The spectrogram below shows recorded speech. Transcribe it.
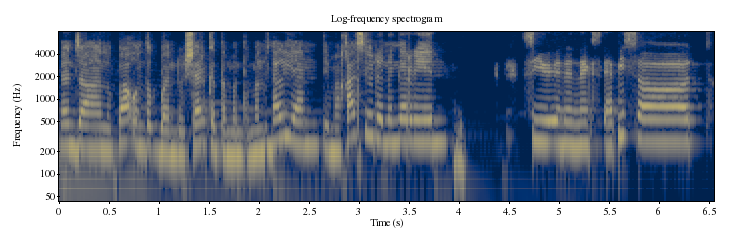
Dan jangan lupa untuk bantu share ke teman-teman kalian. Terima kasih udah dengerin. See you in the next episode.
